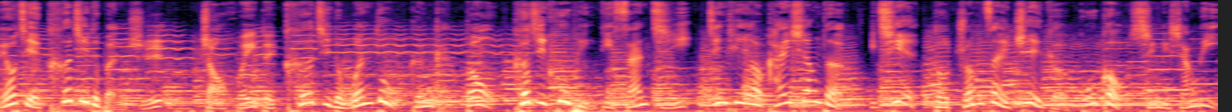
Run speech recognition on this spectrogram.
了解科技的本质，找回对科技的温度跟感动。科技酷品第三集，今天要开箱的一切都装在这个 Google 行李箱里。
